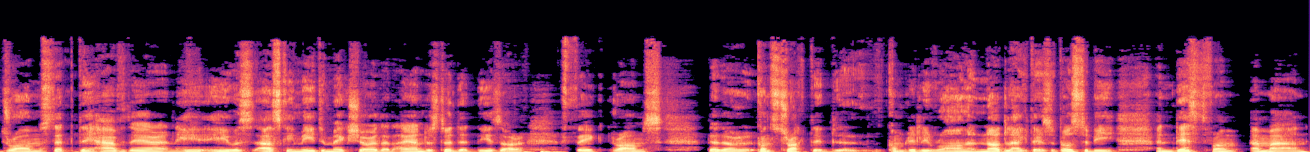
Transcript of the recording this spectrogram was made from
drums that they have there and he, he was asking me to make sure that I understood that these are fake drums that are constructed uh, completely wrong and not like they're supposed to be and this from a man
